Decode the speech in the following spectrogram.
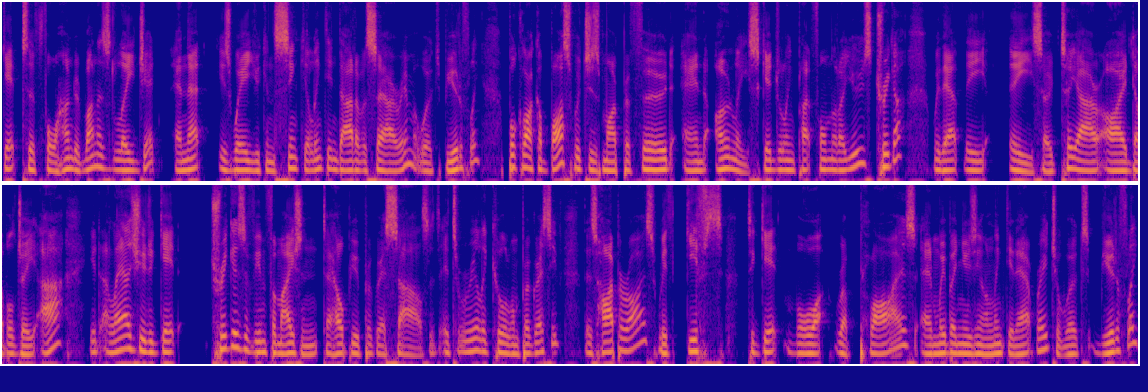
get to 400. One is LeadJet, and that is where you can sync your LinkedIn data with CRM. It works beautifully. Book Like a Boss, which is my preferred and only scheduling platform that I use. Trigr, without the E, so T R I G R. It allows you to get triggers of information to help you progress sales. It's, it's really cool and progressive. There's Hyperise with gifts to get more replies, and we've been using on LinkedIn Outreach. It works beautifully.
